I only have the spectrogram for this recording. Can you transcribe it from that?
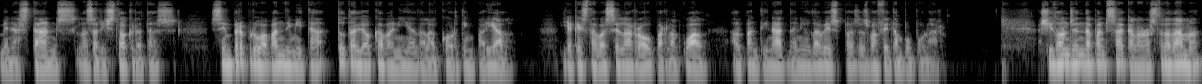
benestants, les aristòcrates, sempre provaven d'imitar tot allò que venia de la cort imperial, i aquesta va ser la raó per la qual el pentinat de niu de vespes es va fer tan popular. Així doncs, hem de pensar que la nostra dama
